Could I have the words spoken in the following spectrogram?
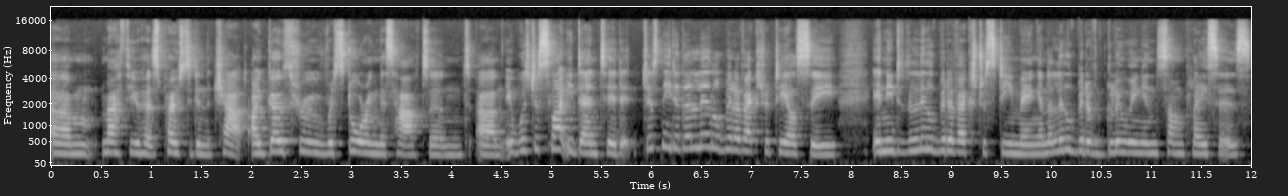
um, Matthew has posted in the chat, I go through restoring this hat and um, it was just slightly dented. It just needed a little bit of extra TLC. It needed a little bit of extra steaming and a little bit of gluing in some places.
